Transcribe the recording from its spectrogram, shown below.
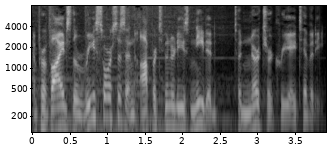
and provides the resources and opportunities needed to nurture creativity.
